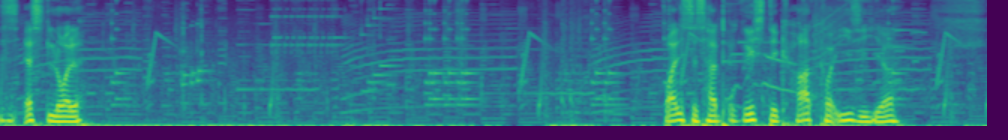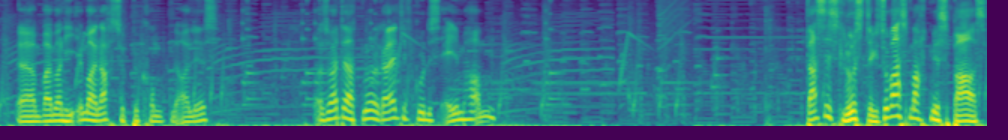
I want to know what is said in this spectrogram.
Es ist echt lol. Vor allem ist es halt richtig hardcore easy hier. Ähm, weil man hier immer Nachschub bekommt und alles. Also hat er halt nur ein relativ gutes Aim haben. Das ist lustig. Sowas macht mir Spaß.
